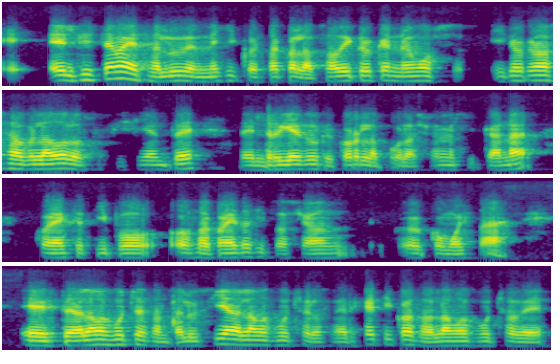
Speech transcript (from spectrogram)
eh, el sistema de salud en México está colapsado y creo que no hemos y creo que no ha hablado lo suficiente del riesgo que corre la población mexicana con este tipo, o sea, con esta situación como está. Este, hablamos mucho de Santa Lucía, hablamos mucho de los energéticos, hablamos mucho de,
